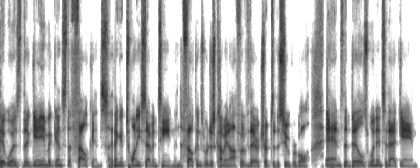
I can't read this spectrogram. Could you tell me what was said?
it was the game against the Falcons, I think in 2017, and the Falcons were just coming off of their trip to the Super Bowl. And the Bills went into that game,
